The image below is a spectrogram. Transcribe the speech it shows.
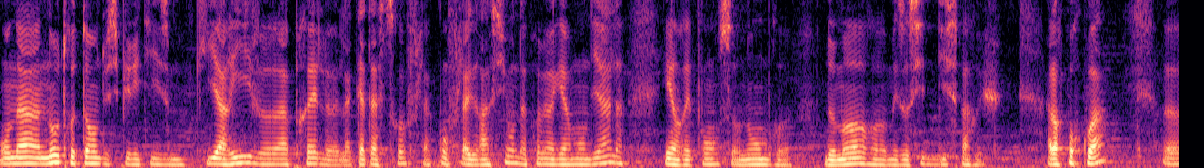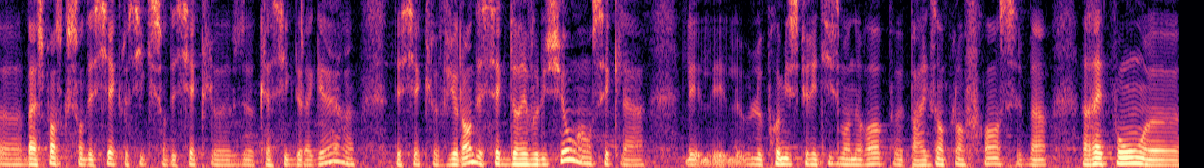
on a un autre temps du spiritisme qui arrive après la catastrophe, la conflagration de la Première Guerre mondiale et en réponse au nombre de morts mais aussi de disparus. Alors pourquoi? Euh, ben, je pense que ce sont des siècles aussi qui sont des siècles classiques de la guerre, des siècles violents, des siècles de révolution. On sait que le premier spiritisme en Europe, euh, par exemple en France, eh ben, répond euh,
